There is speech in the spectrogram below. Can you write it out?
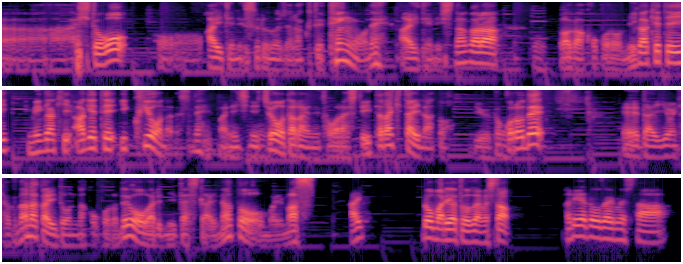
あ人を相手にするのじゃなくて天をね相手にしながら我が心を磨けて磨き上げていくようなですね、まあ、日々をお互いに通らせていただきたいなというところで、第407回どんな心で終わりにいたしたいなと思います。はい。どうもありがとうございました。ありがとうございました。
